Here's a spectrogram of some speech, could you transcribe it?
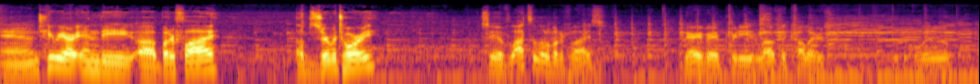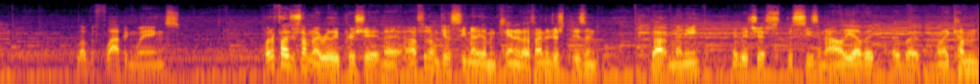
And here we are in the uh, butterfly observatory. So you have lots of little butterflies. Very, very pretty. Love the colors with the blue. Love the flapping wings. Butterflies are something I really appreciate, and I often don't get to see many of them in Canada. I find there just isn't that many. Maybe it's just the seasonality of it. uh, But when I come,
